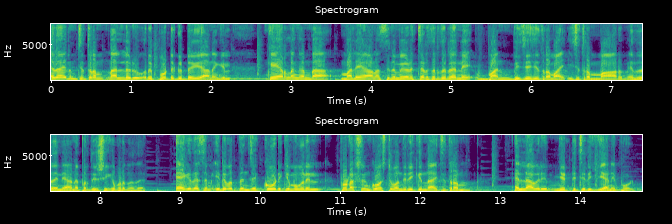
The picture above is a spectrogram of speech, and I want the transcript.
ഏതായാലും ചിത്രം നല്ലൊരു റിപ്പോർട്ട് കിട്ടുകയാണെങ്കിൽ കേരളം കണ്ട മലയാള സിനിമയുടെ ചരിത്രത്തിൽ തന്നെ വൻ വിജയ ചിത്രമായി ഈ ചിത്രം മാറും എന്ന് തന്നെയാണ് പ്രതീക്ഷിക്കപ്പെടുന്നത്. ഏകദേശം ഇരുപത്തിയഞ്ച് കോടിക്ക് മുകളിൽ പ്രൊഡക്ഷൻ കോസ്റ്റ് വന്നിരിക്കുന്ന ഈ ചിത്രം എല്ലാവരും ഞെട്ടിച്ചിരിക്കുകയാണ് ഇപ്പോൾ.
